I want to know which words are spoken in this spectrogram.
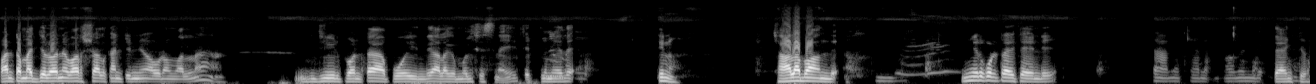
పంట మధ్యలోనే వర్షాలు కంటిన్యూ అవడం వలన జీడి పంట పోయింది అలాగే మొలిచేసినాయి చెట్ల మీదే. తిను. చాలా బాగుంది. మీరు కూడా ట్రై చేయండి. చాలా చాలా బాగుంది. థ్యాంక్ యూ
